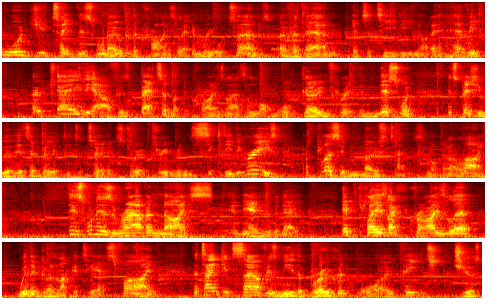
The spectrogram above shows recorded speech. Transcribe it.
would you take this one over the Chrysler in real terms, other than it's a TD, not a heavy? Okay, the Alpha is better, but the Chrysler has a lot more going for it than this one, especially with its ability to turn its turret 360 degrees, a plus in most tanks, not gonna lie. This one is rather nice at the end of the day. It plays like a Chrysler with a gun like a TS5. The tank itself is neither broken or OP, it's just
